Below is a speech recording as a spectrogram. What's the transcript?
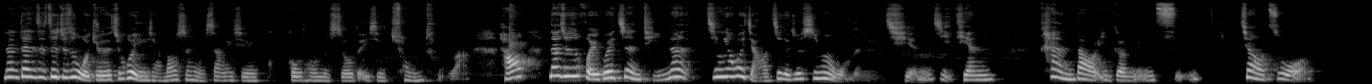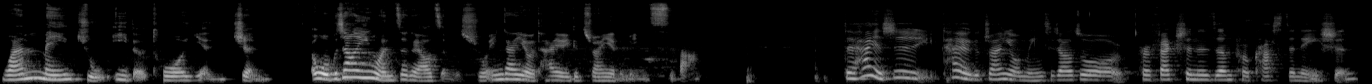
那但是这就是我觉得就会影响到生活上一些沟通的时候的一些冲突啦。好，那就是回归正题。那今天会讲到这个，就是因为我们前几天看到一个名词叫做“完美主义的拖延症”。我不知道英文这个要怎么说，应该有它有一个专业的名词吧？对，它也是，它有一个专有名词叫做 “perfectionism procrastination”。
